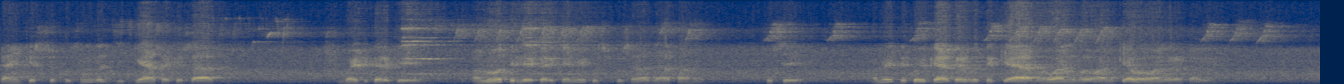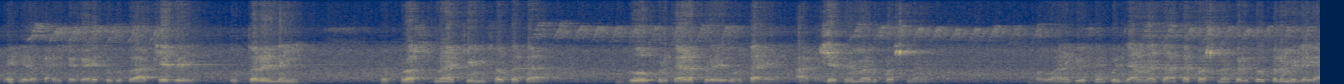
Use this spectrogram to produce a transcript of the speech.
कहीं किससे पूछने तो जिज्ञासा के साथ बैठ करके, अनुमति लेकर के मैं कुछ पूछना चाहता हूँ। पूछे अनुमति कोई क्या कर बोलते, क्या भगवान भगवान, क्या भगवान रखा गया? रखा ऐसा कहे तो, तो आक्षेप है उत्तर नहीं। तो प्रश्न किम शब्द का दो प्रकार प्रयोग होता है आक्षेप में और प्रश्न में। भगवान के विषय में कोई जानना चाहता है प्रश्न करे तो उत्तर मिलेगा।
